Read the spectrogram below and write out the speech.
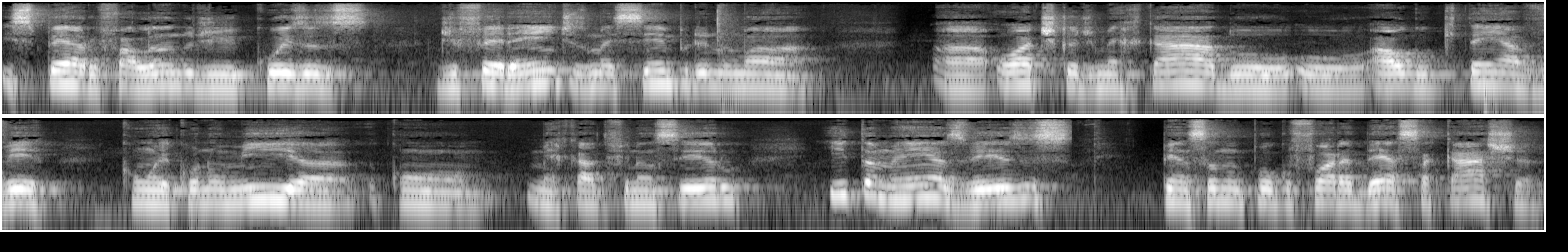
espero, falando de coisas diferentes, mas sempre numa uh, ótica de mercado ou, algo que tem a ver com economia, com mercado financeiro e também, às vezes, pensando um pouco fora dessa caixa,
